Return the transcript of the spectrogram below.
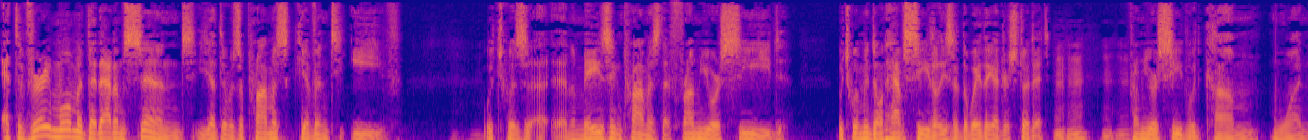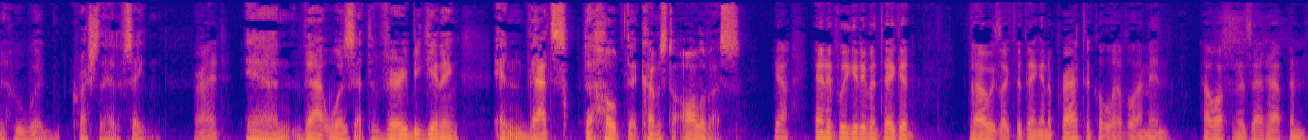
at the very moment that Adam sinned, yet there was a promise given to Eve, which was a, an amazing promise that from your seed, which women don't have seed, at least the way they understood it, mm-hmm, mm-hmm. from your seed would come one who would crush the head of Satan. right. And that was at the very beginning. And that's the hope that comes to all of us. Yeah, and if we could even take it, I always like to think on a practical level. I mean, how often does that happen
